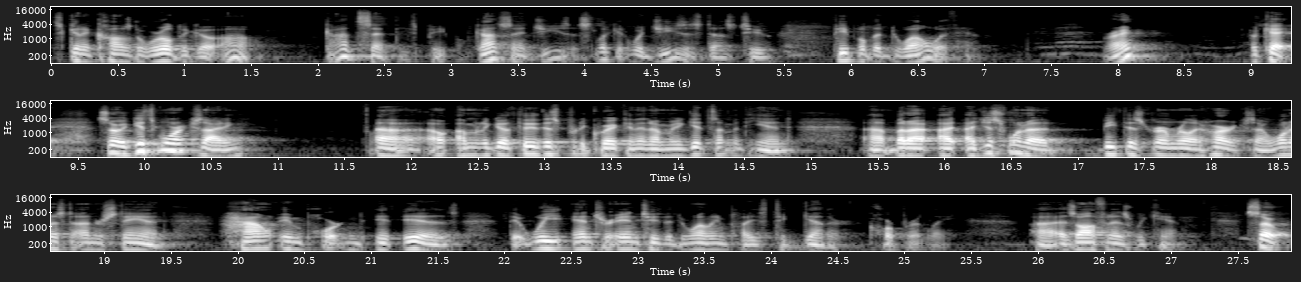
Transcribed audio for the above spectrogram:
It's going to cause the world to go, oh, God sent these people. God sent Jesus. Look at what Jesus does to people that dwell with him. Amen. Right? Okay, so it gets more exciting. Uh, I'm going to go through this pretty quick and then I'm going to get something at the end. Uh, but I, I just want to beat this drum really hard because I want us to understand how important it is that we enter into the dwelling place together corporately uh, as often as we can. So,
